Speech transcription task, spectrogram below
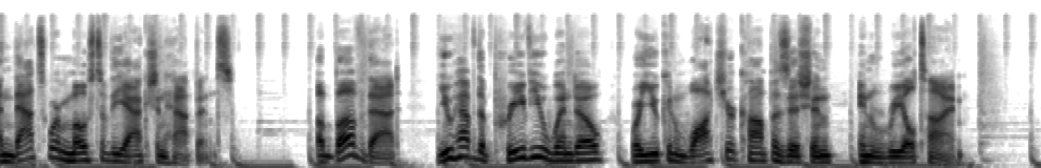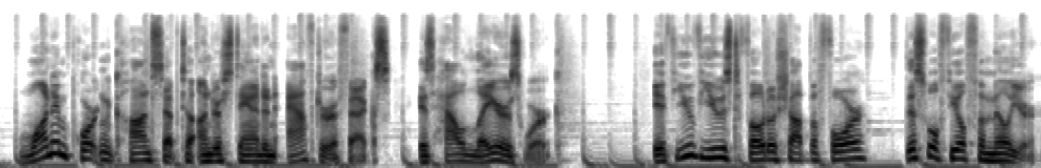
and that's where most of the action happens. Above that, you have the preview window where you can watch your composition in real time. One important concept to understand in After Effects is how layers work. If you've used Photoshop before, this will feel familiar.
